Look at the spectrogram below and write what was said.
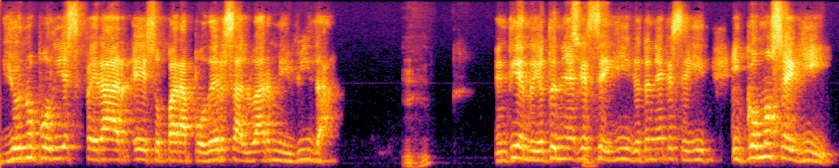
yo no podía esperar eso para poder salvar mi vida. Entiendo, yo tenía que seguir, yo tenía que seguir. ¿Y cómo seguí?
